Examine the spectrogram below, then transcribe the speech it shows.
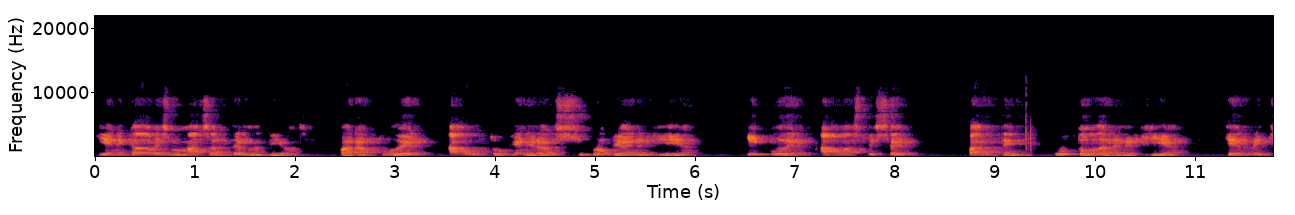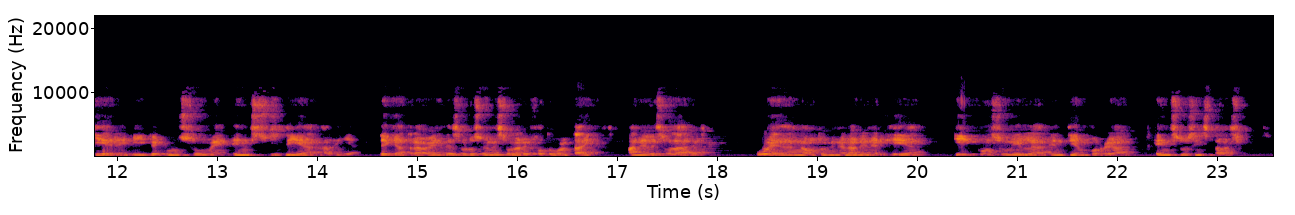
tiene cada vez más alternativas para poder autogenerar su propia energía y poder abastecer parte o toda la energía que requiere y que consume en su día a día, de que a través de soluciones solares fotovoltaicas, paneles solares, puedan autogenerar energía y consumirla en tiempo real en sus instalaciones.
